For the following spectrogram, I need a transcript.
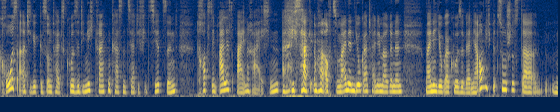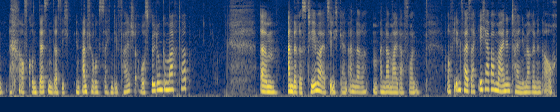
großartige Gesundheitskurse, die nicht Krankenkassen zertifiziert sind. Trotzdem alles einreichen. Ich sage immer auch zu meinen Yoga-Teilnehmerinnen, meine Yogakurse werden ja auch nicht bezuschusst, da aufgrund dessen, dass ich in Anführungszeichen die falsche Ausbildung gemacht habe. Ähm, anderes Thema, erzähle ich gern andere, andermal davon. Auf jeden Fall sage ich aber meinen Teilnehmerinnen auch,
